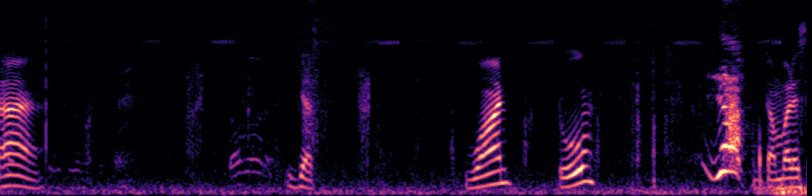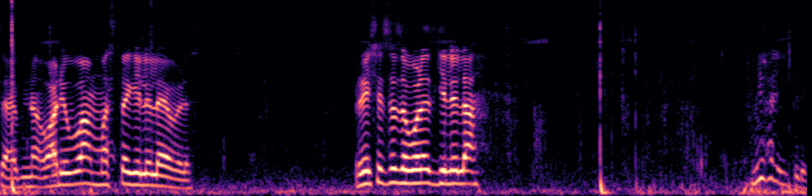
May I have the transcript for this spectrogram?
हा. यस वन टू टंबाळे साहेब ना अरे वा मस्त गेलेला आहे वेळेस रेषेच्या जवळच गेलेला. मी आहे इकडे.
